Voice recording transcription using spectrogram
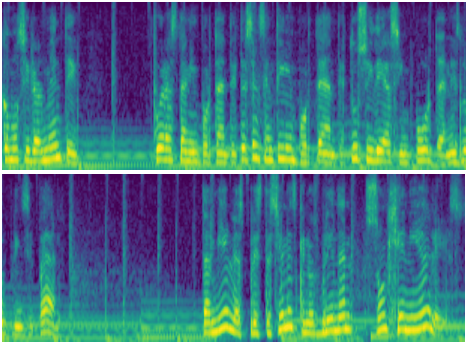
como si realmente fueras tan importante, te hacen sentir importante, tus ideas importan, es lo principal. También las prestaciones que nos brindan son geniales,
